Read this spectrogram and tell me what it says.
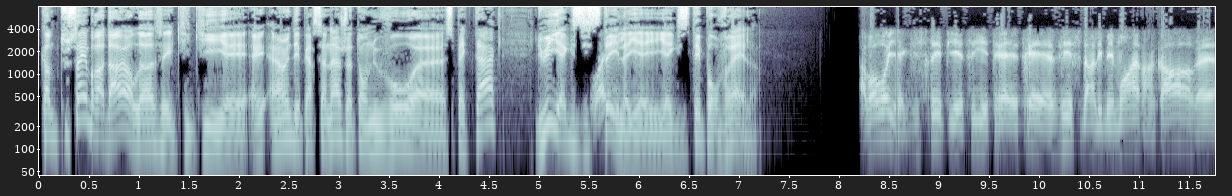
Comme Toussaint Brodeur, là, qui, qui est un des personnages de ton nouveau euh, spectacle, lui, il a existé, là, il a, existé pour vrai, là. Ah bah oui, il a existé, puis il est très très vif dans les mémoires encore. Euh,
